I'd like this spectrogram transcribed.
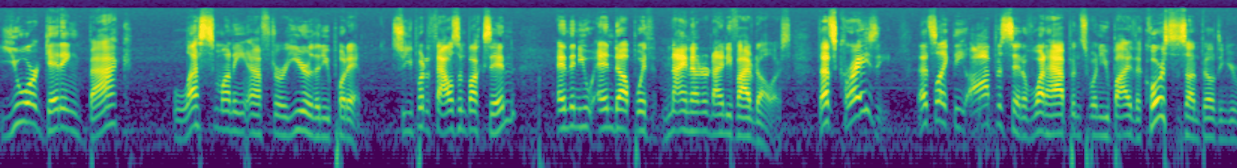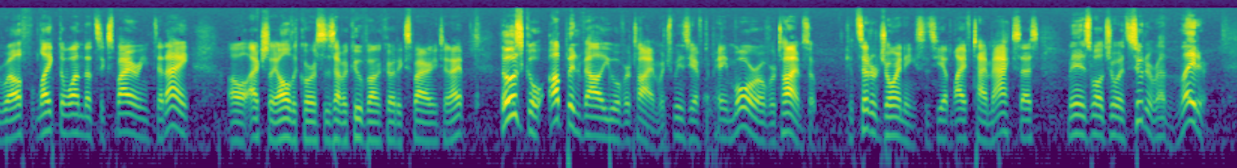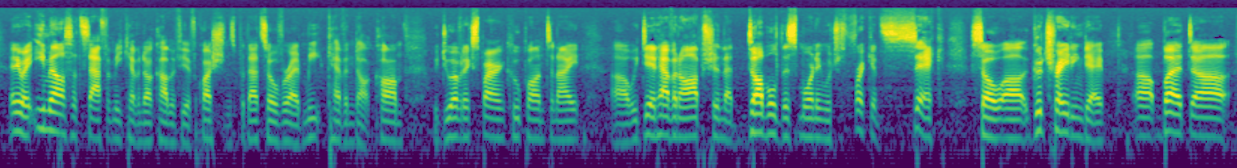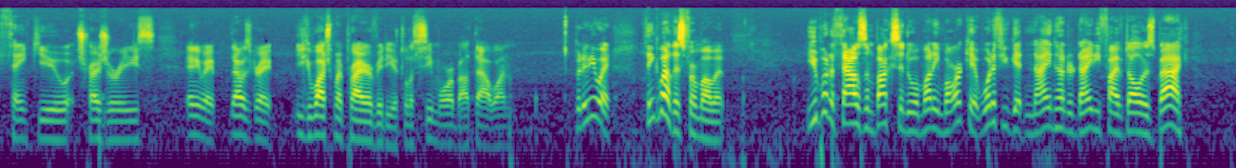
you are getting back less money after a year than you put in. So you put a thousand bucks in, and then you end up with $995. That's crazy. That's like the opposite of what happens when you buy the courses on building your wealth, like the one that's expiring tonight. Oh, actually, all the courses have a coupon code expiring tonight. Those go up in value over time, which means you have to pay more over time. So consider joining since you have lifetime access. May as well join sooner rather than later. Anyway, email us at staff at meetkevin.com if you have questions, but that's over at meetkevin.com. We do have an expiring coupon tonight. Uh, we did have an option that doubled this morning, which is freaking sick. So, uh, good trading day. Uh, but uh, thank you, Treasuries. Anyway, that was great. You can watch my prior video to see more about that one. But anyway, think about this for a moment. You put a thousand bucks into a money market. What if you get $995 back?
